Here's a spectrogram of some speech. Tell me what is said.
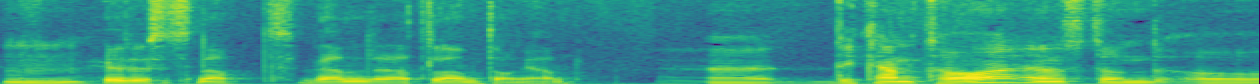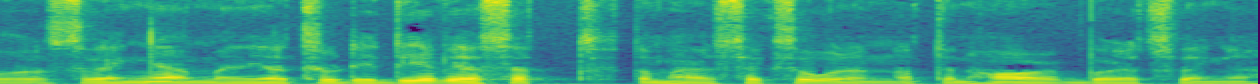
Mm. Hur snabbt vänder atlantångaren? Eh, Det kan ta en stund att svänga men jag tror det är det vi har sett de här sex åren. Att den har börjat svänga.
